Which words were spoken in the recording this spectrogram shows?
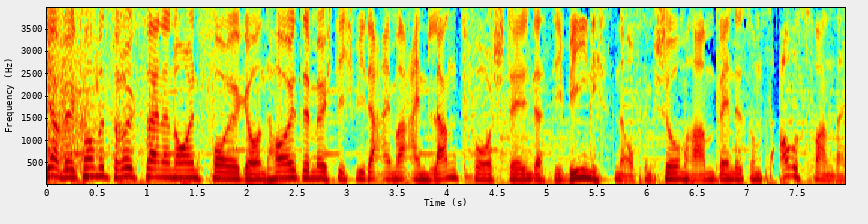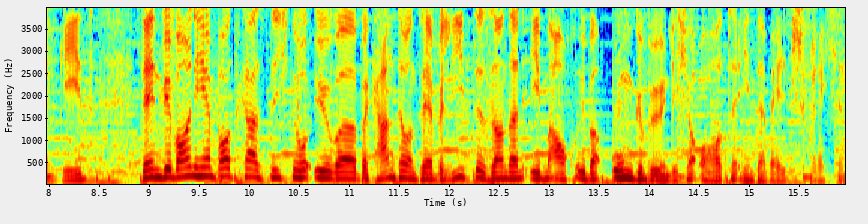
Ja, willkommen zurück zu einer neuen Folge und heute möchte ich wieder einmal ein Land vorstellen, das die wenigsten auf dem Schirm haben, wenn es ums Auswandern geht. Denn wir wollen hier im Podcast nicht nur über bekannte und sehr beliebte, sondern eben auch über ungewöhnliche Orte in der Welt sprechen.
